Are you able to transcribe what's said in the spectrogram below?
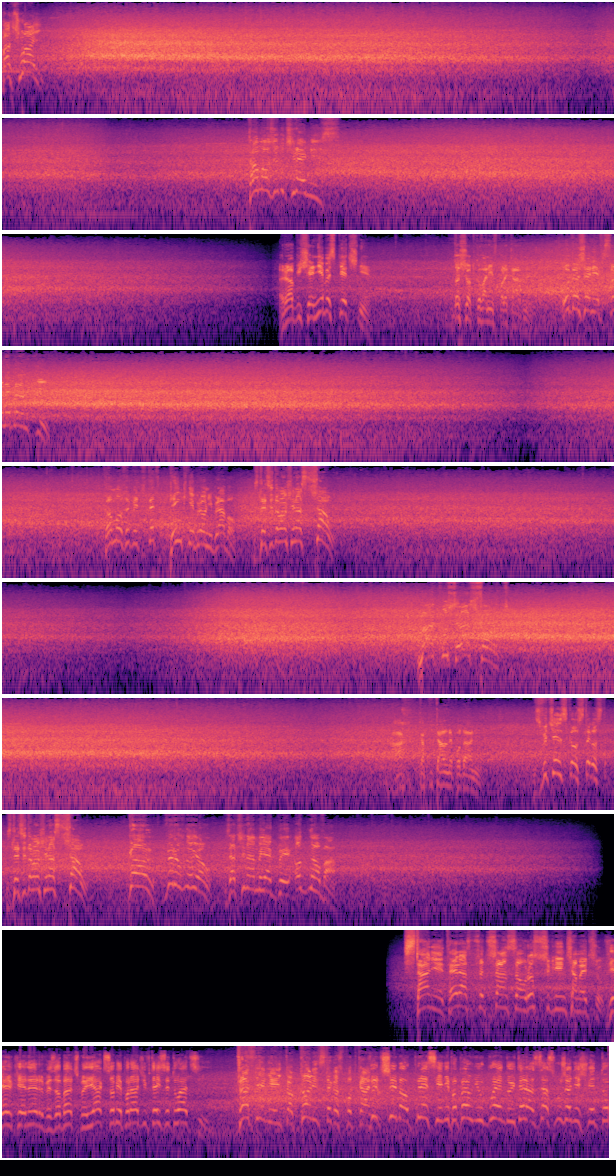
Batshuayi. To może być remis. Robi się niebezpiecznie. Dośrodkowanie w pole karne. Uderzenie w stronę bramki. To może być te... Pięknie broni, brawo. Zdecydował się na strzał. Marcus Rashford. Ach, kapitalne podanie. Zwycięsko z tego... Zdecydował się na strzał. Gol! Wyrównują! Zaczynamy jakby od nowa. Stanie teraz przed szansą rozstrzygnięcia meczu. Wielkie nerwy, zobaczmy jak sobie poradzi w tej sytuacji. Trafienie i to koniec tego spotkania. Wytrzymał presję, nie popełnił błędu i teraz zasłużenie świętuje.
